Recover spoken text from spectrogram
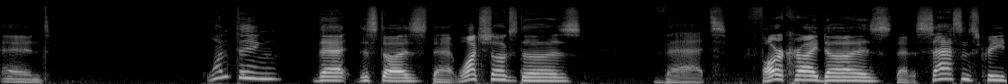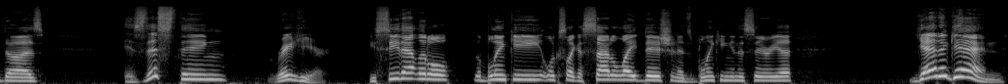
And one thing that this does, that Watch Dogs does, that Far Cry does, that Assassin's Creed does, is this thing right here. You see that little the blinky looks like a satellite dish and it's blinking in this area. Yet again,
